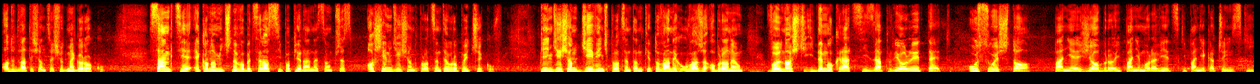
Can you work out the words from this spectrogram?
od 2007 roku. Sankcje ekonomiczne wobec Rosji popierane są przez 80% Europejczyków. 59% ankietowanych uważa obronę wolności i demokracji za priorytet. Usłysz to, panie Ziobro i panie Morawiecki, panie Kaczyński.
